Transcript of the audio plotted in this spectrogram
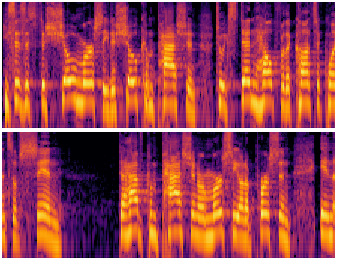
he says it's to show mercy, to show compassion, to extend help for the consequence of sin, to have compassion or mercy on a person in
